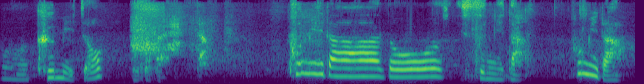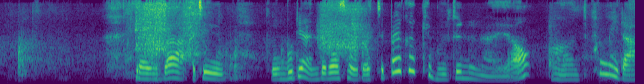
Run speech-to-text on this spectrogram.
어, 금이죠. 오로라입니다. 품이라도 있습니다. 품이라. 여기가 아직 그 물이 안 들어서 그렇지 빨갛게 물드는 아예요. 어, 품이라.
